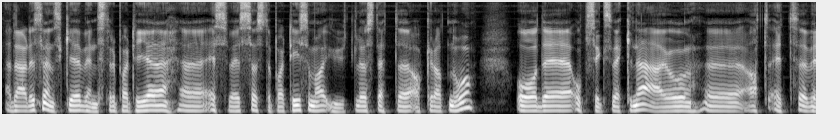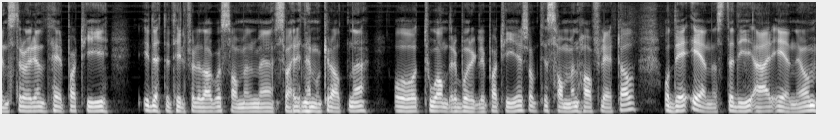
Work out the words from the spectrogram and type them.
Det er det svenske venstrepartiet, eh, SVs søsterparti, som har utløst dette akkurat nå. Og det oppsiktsvekkende er jo eh, at et venstreorientert parti i dette tilfellet da går sammen med Sverigedemokraterna og to andre borgerlige partier som til sammen har flertall. Og det eneste de er enige om,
